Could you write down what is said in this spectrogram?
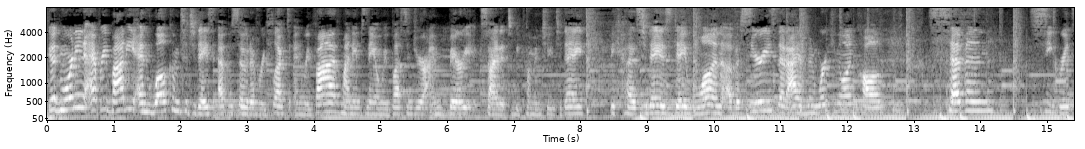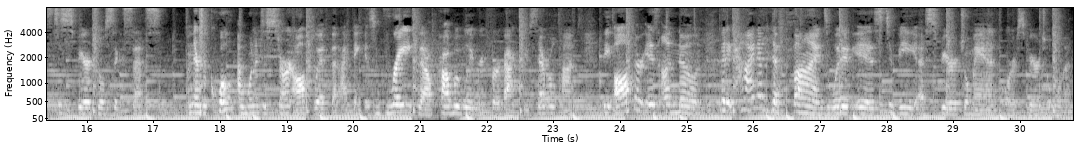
Good morning, everybody, and welcome to today's episode of Reflect and Revive. My name is Naomi Bussinger. I'm very excited to be coming to you today because today is day one of a series that I have been working on called Seven Secrets to Spiritual Success. And there's a quote I wanted to start off with that I think is great that I'll probably refer back to several times. The author is unknown, but it kind of defines what it is to be a spiritual man or a spiritual woman.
